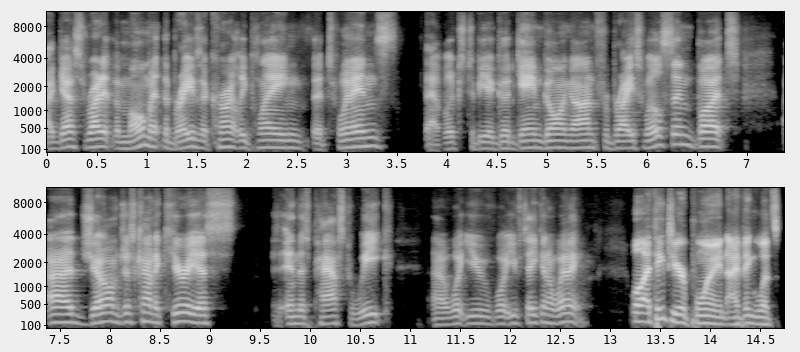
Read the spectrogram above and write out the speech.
I guess right at the moment, the Braves are currently playing the Twins. That looks to be a good game going on for Bryce Wilson. But uh, Joe, I'm just kind of curious in this past week uh, what you've what you've taken away. Well, I think to your point, I think what's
